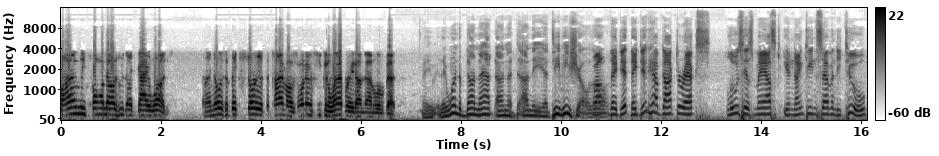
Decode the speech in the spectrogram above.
finally found out who that guy was. And I know it was a big story at the time. I was wondering if you could elaborate on that a little bit. They, they wouldn't have done that on the on the uh, TV show. Though. Well, they did. They did have Doctor X lose his mask in 1972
